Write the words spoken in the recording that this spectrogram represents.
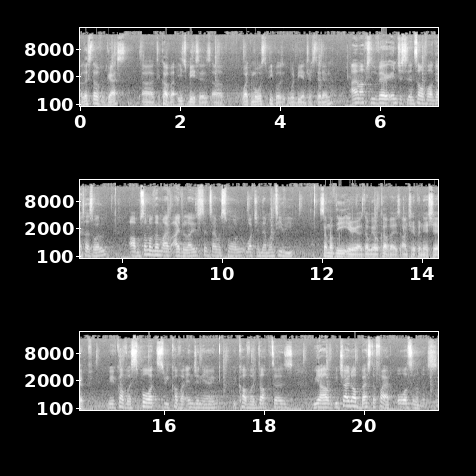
a list of guests uh, to cover each basis of what most people would be interested in. I'm actually very interested in some of our guests as well. Um, some of them I've idolized since I was small, watching them on TV. Some of the areas that we will cover is entrepreneurship. We cover sports, we cover engineering, we cover doctors. We have we tried our best to fire at all cylinders.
